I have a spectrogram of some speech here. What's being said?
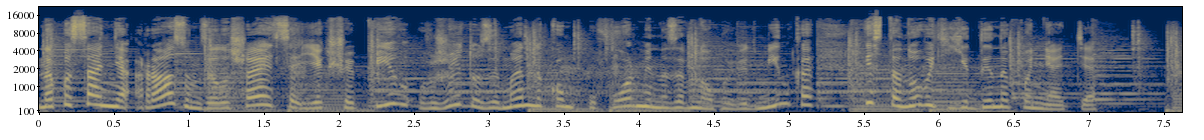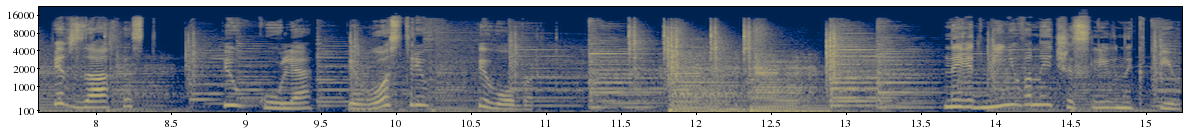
Написання разом залишається, якщо пів вжито з іменником у формі називного відмінка і становить єдине поняття: півзахист, півкуля, півострів, півоберт. Невідмінюваний числівник пів.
